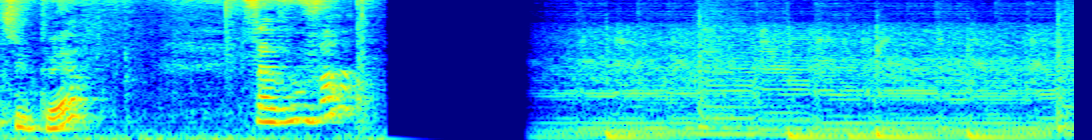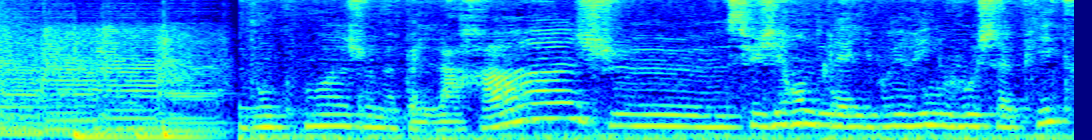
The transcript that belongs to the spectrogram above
Super. Ça vous va? Donc moi je m'appelle Lara, je suis gérante de la librairie Nouveau Chapitre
